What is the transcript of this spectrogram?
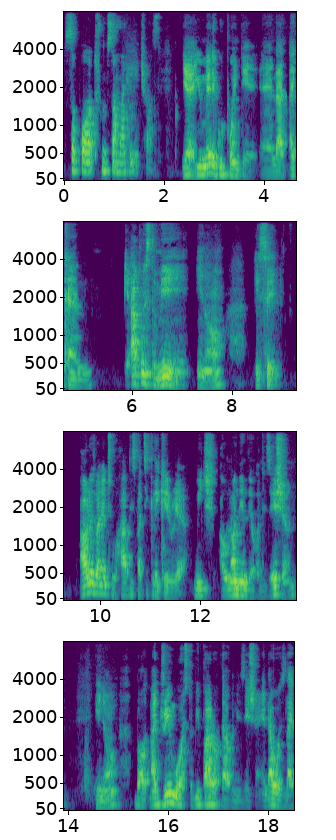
support from someone who you trust. Yeah, you made a good point there, and that I can, it happens to me, you know, it's a I always wanted to have this particular career, which I will not name the organization, you know, but my dream was to be part of that organization. And that was like,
